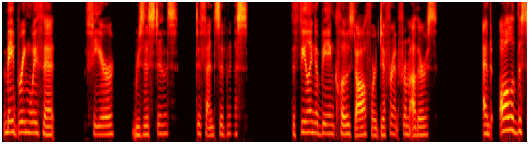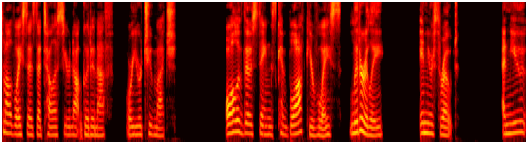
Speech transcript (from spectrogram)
may bring with it fear, resistance, defensiveness, the feeling of being closed off or different from others, and all of the small voices that tell us you're not good enough or you're too much. All of those things can block your voice, literally, in your throat. And you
